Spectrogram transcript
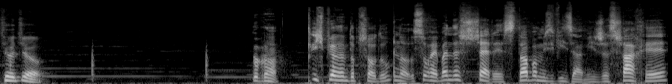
cicho. Dobra, idź pionem do przodu. No, słuchaj, będę szczery z tobą i z widzami, że szachy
